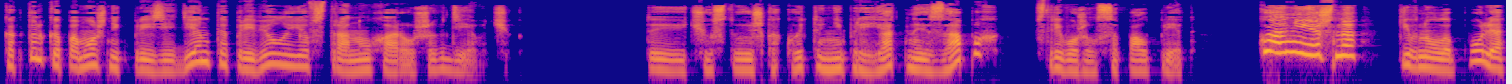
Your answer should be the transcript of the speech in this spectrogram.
как только помощник президента привел ее в страну хороших девочек. «Ты чувствуешь какой-то неприятный запах?» — встревожился полпред. «Конечно!» — кивнула Поля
